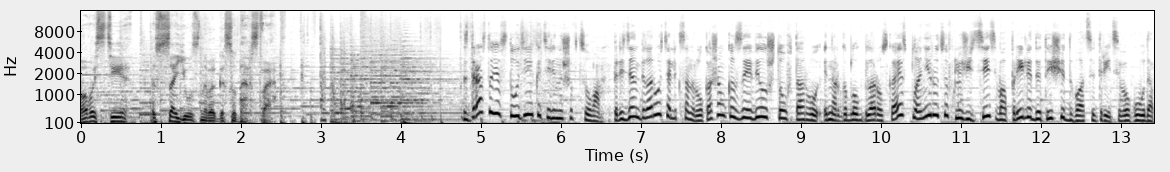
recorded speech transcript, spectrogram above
Новости союзного государства. Здравствуйте, в студии Екатерина Шевцова. Президент Беларуси Александр Лукашенко заявил, что второй энергоблок Белорусской АЭС планируется включить в сеть в апреле 2023 года.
